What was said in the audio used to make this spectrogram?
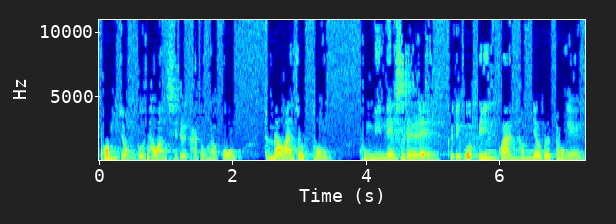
범정부 상황실을 가동하고 투명한 소통, 국민의 신뢰, 그리고 민관 협력을 통해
